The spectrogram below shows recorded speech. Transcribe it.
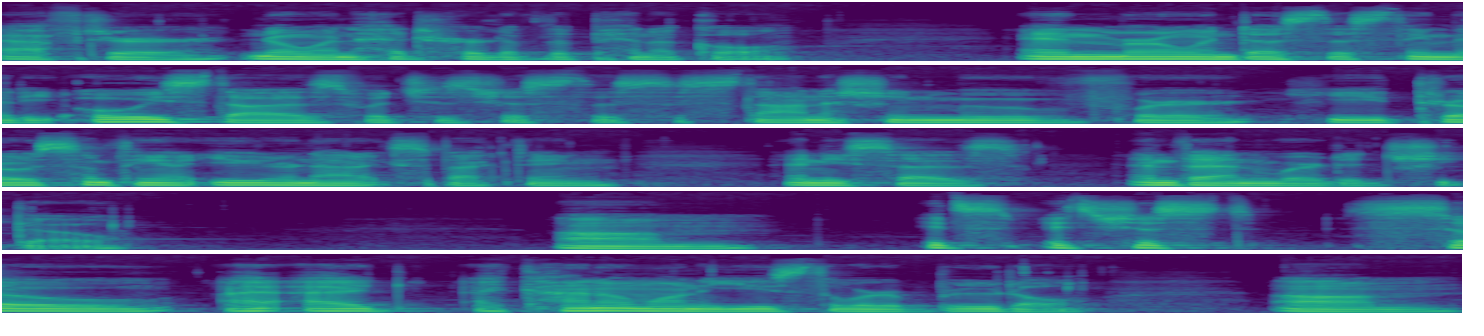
after no one had heard of the pinnacle. And Merwin does this thing that he always does, which is just this astonishing move where he throws something at you you're not expecting, and he says, "And then where did she go?" Um, it's it's just so I I, I kind of want to use the word brutal. Um,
